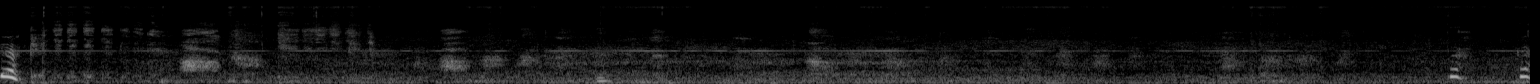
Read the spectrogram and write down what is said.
Yeah. Yeah. Yeah.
